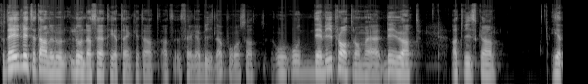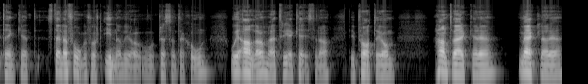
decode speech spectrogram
Så det är lite ett annorlunda sätt helt enkelt att, att sälja bilar på. Så att, och, och det vi pratar om här det är ju att, att vi ska helt enkelt ställa frågor först innan vi gör vår presentation. Och i alla de här tre caserna, vi pratar ju om hantverkare, mäklare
